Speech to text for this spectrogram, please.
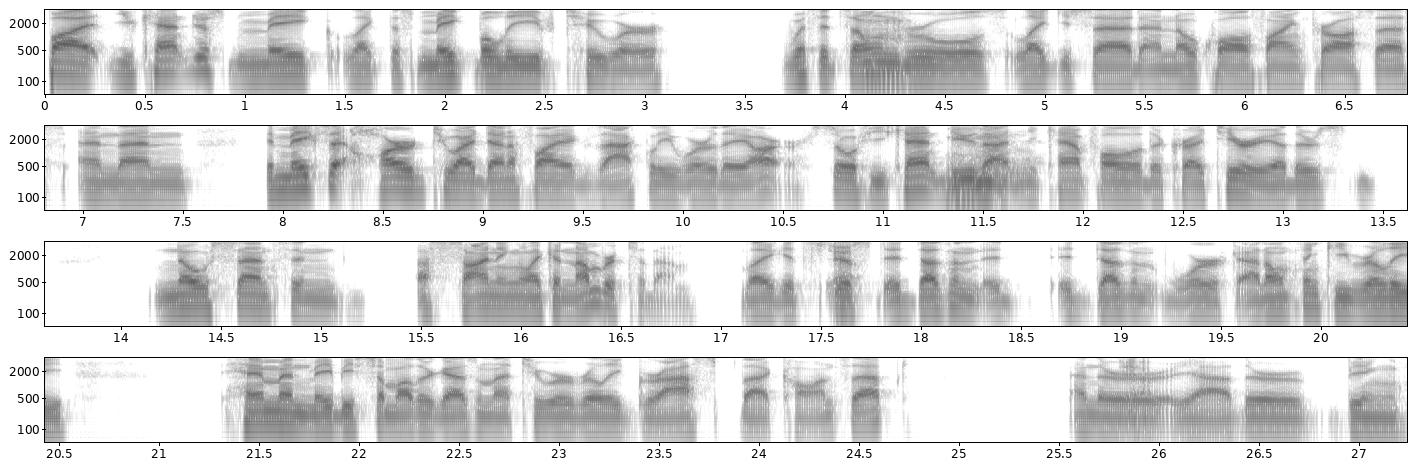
but you can't just make like this make believe tour with its own mm. rules, like you said, and no qualifying process, and then it makes it hard to identify exactly where they are. So if you can't do mm-hmm. that and you can't follow the criteria, there's no sense in assigning like a number to them. Like it's yeah. just it doesn't it it doesn't work. I don't think he really him and maybe some other guys on that tour really grasp that concept and they're yeah. yeah, they're being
